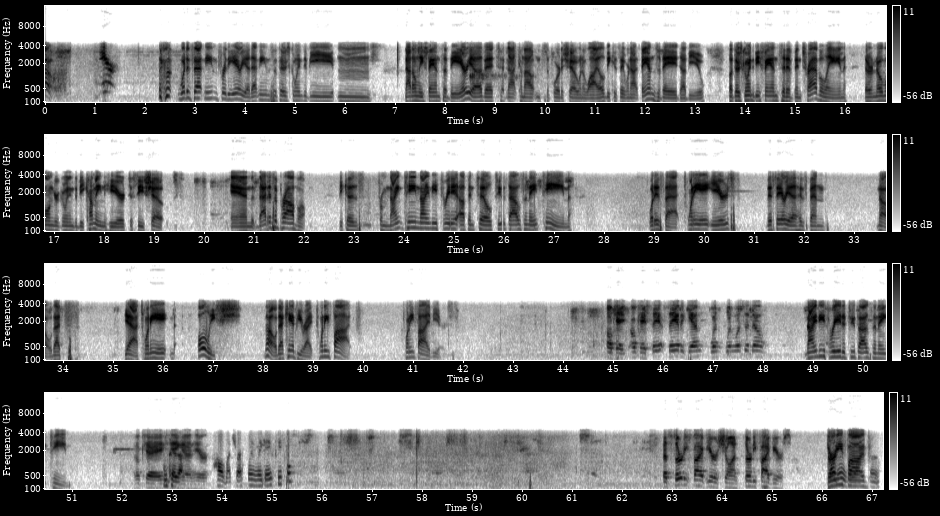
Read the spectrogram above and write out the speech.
Here. what does that mean for the area? That means that there's going to be mm, not only fans of the area that have not come out and support a show in a while because they were not fans of AAW, but there's going to be fans that have been traveling that are no longer going to be coming here to see shows. And that is a problem because from 1993 up until 2018, what is that? 28 years? This area has been. No, that's. Yeah, 28. Holy sh. No, that can't be right. 25. 25 years. Okay, okay, say it say it again. When when was it now? 93 to 2018. Okay, Okay, hang on here. How much wrestling they gave people? That's 35 years, Sean. 35 years. 35. That is a lot.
